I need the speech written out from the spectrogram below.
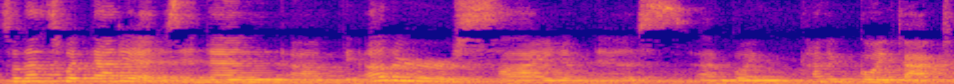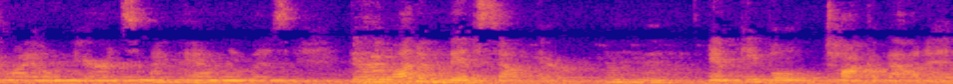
so that's what that is. And then um, the other side of this, um, going kind of going back to my own parents and my family, was there are a lot of myths out there, Mhm. and people talk about it.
